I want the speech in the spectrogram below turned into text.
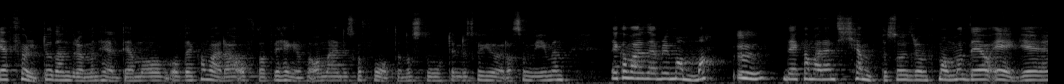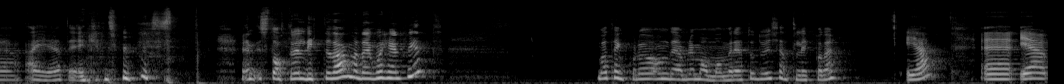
Jeg fulgte jo den drømmen hele tida, og, og det kan være ofte at vi henger opp til å nei, du skal få til noe stort, eller du skal gjøre så mye. Men det kan være det å bli mamma. Mm. Det kan være en kjempestor drøm for mamma. Det å eie, eie et eget hus. Jeg stotrer litt i dag, men det går helt fint. Hva tenker du om det å bli mamma, Merete? Du kjente litt på det? Ja. Eh, jeg,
